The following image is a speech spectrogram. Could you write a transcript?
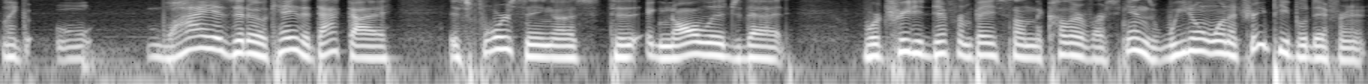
like, w- why is it okay that that guy is forcing us to acknowledge that we're treated different based on the color of our skins? We don't want to treat people different.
